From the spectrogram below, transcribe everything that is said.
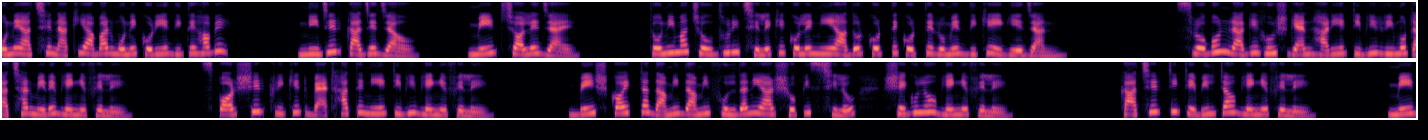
মনে আছে নাকি আবার মনে করিয়ে দিতে হবে? নিজের কাজে যাও। মেয়ের চলে যায় তনিমা চৌধুরী ছেলেকে কোলে নিয়ে আদর করতে করতে রুমের দিকে এগিয়ে যান। শ্রবণ রাগে হুশ জ্ঞান হারিয়ে টিভির রিমোট আছাড় মেরে ভেঙে ফেলে। স্পর্শের ক্রিকেট ব্যাট হাতে নিয়ে টিভি ভেঙে ফেলে। বেশ কয়েকটা দামি দামি ফুলদানি আর শোপিস ছিল, সেগুলোও ভেঙে ফেলে। কাচের টি টেবিলটাও ভেঙে ফেলে। মেঘ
